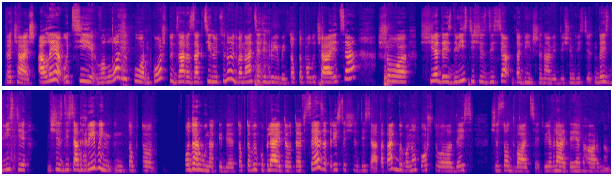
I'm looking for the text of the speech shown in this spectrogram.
втрачаєш. Але оці вологий корм коштують зараз за акційною ціною 12 гривень. Тобто, виходить, що ще десь 260, та більше навіть, 200, десь 260 гривень, тобто подарунок іде. Тобто ви купляєте оте все за 360, а так би воно коштувало десь 620. Уявляєте, як гарно.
